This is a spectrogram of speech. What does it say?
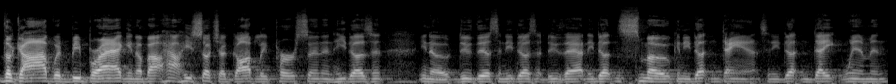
the guy would be bragging about how he's such a godly person and he doesn't, you know, do this and he doesn't do that and he doesn't smoke and he doesn't dance and he doesn't date women.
